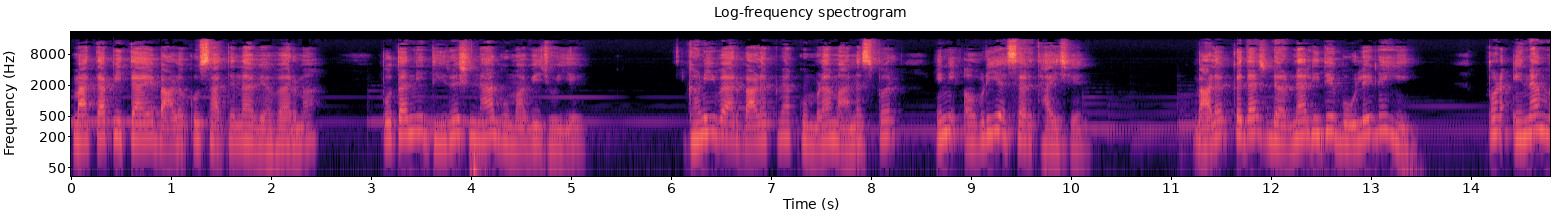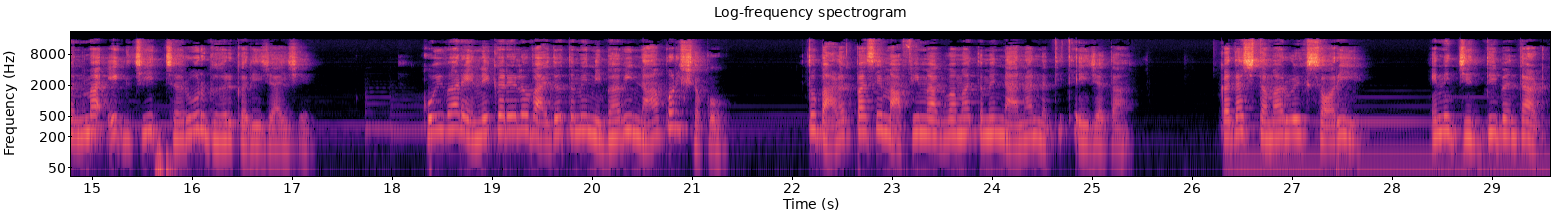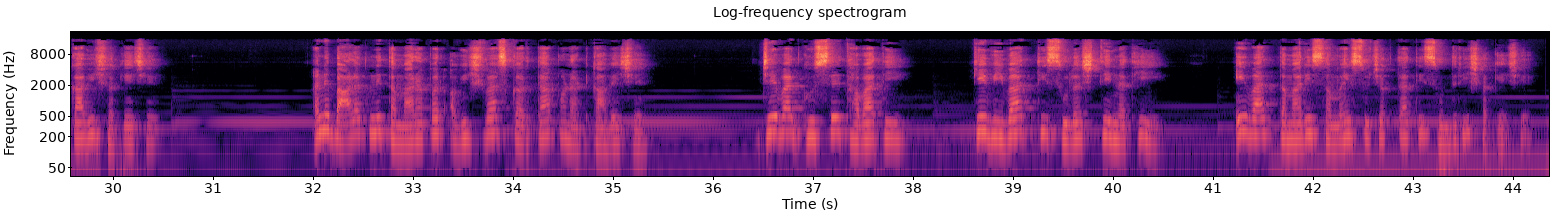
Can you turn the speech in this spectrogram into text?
માતા પિતાએ બાળકો સાથેના વ્યવહારમાં પોતાની ધીરજ ના ગુમાવવી જોઈએ. ઘણીવાર બાળકના કુમળા માનસ પર એની અવળી અસર થાય છે. બાળક કદાચ ડરના લીધે બોલે નહીં પણ એના મનમાં એક જીત જરૂર ઘર કરી જાય છે. કોઈ વાર એને કરેલો વાયદો તમે નિભાવી ના પણ શકો. તો બાળક પાસે માફી માગવામાં તમે નાના નથી થઈ જતા. કદાચ તમારું એક સોરી એને જિદ્દી બનતા અટકાવી શકે છે. અને બાળકને તમારા પર અવિશ્વાસ કરતા પણ અટકાવે છે. જે વાત ગુસ્સે થવાથી કે વિવાદથી સુલજતી નથી એ વાત તમારી સમય સૂચકતાથી સુધરી શકે છે.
